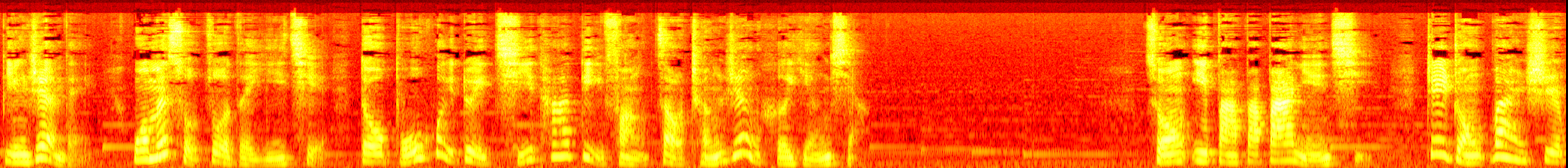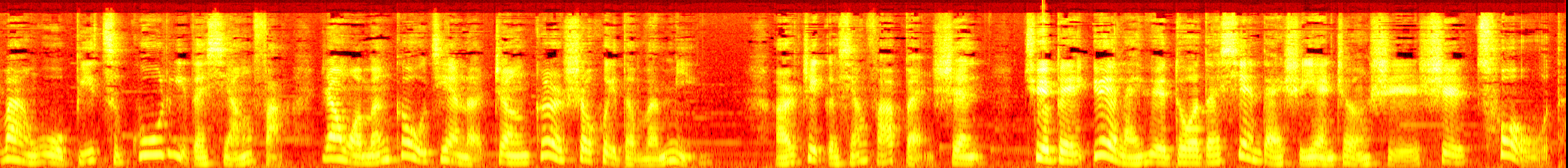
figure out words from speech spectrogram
并认为我们所做的一切都不会对其他地方造成任何影响。从1888年起。这种万事万物彼此孤立的想法，让我们构建了整个社会的文明，而这个想法本身却被越来越多的现代实验证实是错误的。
